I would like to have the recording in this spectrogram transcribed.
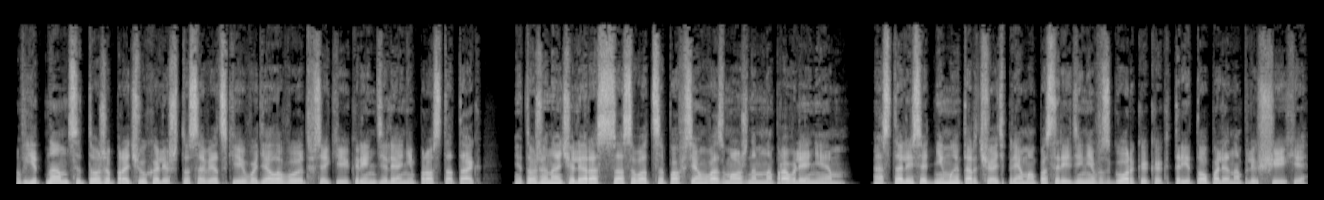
Вьетнамцы тоже прочухали, что советские выделывают всякие кренделя не просто так, и тоже начали рассасываться по всем возможным направлениям. Остались одни мы торчать прямо посередине взгорка, как три тополя на плющихе.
